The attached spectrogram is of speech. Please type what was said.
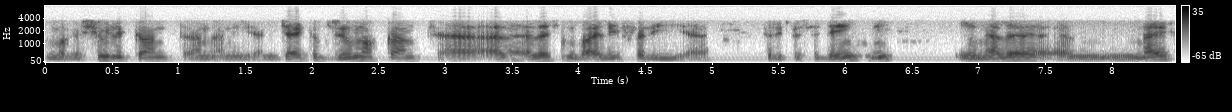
Magashule kant en aan die aan Jacob Zuma kant. Uh hulle hulle is baie lief vir die uh vir die president nie en hulle um, neig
